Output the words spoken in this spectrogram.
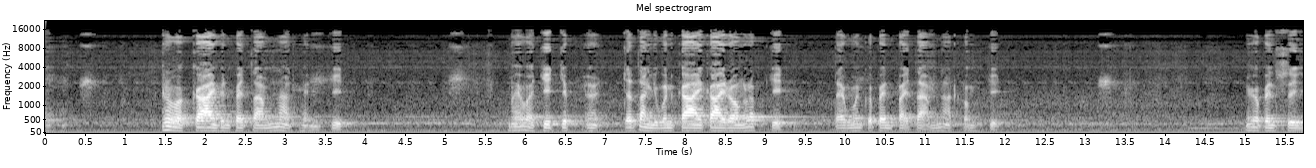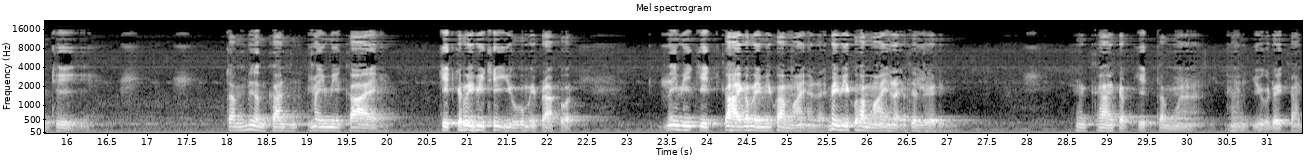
เพราะว่ากายเป็นไปตามหน้าแห่งจิตแม้ว่าจิตจะจะตั้งอยู่บนกายกายรองรับจิต แต่มันก็เป็นไปตามอำนาจของจิต นี่ก็เป็นสิ่งที่ตั้งเนื่องกันไม่มีกาย จิตก็ไม่มีที่อยู่ไม่ปรากฏ ไม่มีจิตกายก็ไม่มีความหมายอะไร ไม่มีความหมายอะไรเลยกายกับจิตต้องมาอยู่ด้วยกัน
